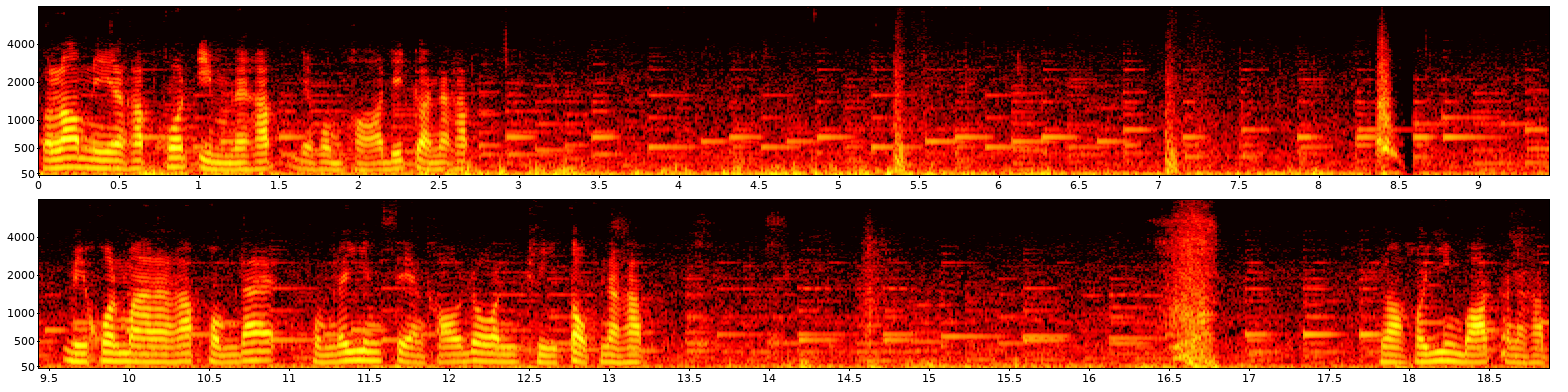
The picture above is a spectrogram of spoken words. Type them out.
ก็รอบนี้นะครับ โคตรอิ่มเลยครับ เดี๋ยวผมขอดิสก่อนนะครับมีคนมาแล้วครับ ผมได้ผมได้ยินเสียงเขาโดนผีตบนะครับ รอเขายิงบอสกันนะครับ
